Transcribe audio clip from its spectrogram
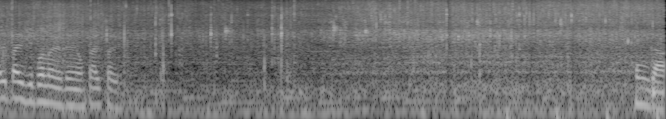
빨리빨리 집어넣어야 돼요 빨리빨리 생강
